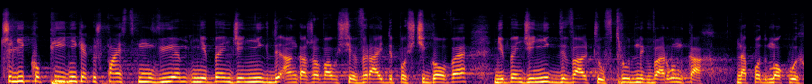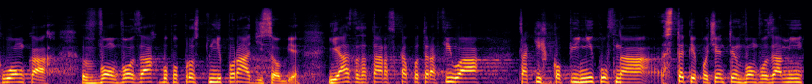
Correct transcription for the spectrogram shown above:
Czyli kopijnik, jak już Państwu mówiłem, nie będzie nigdy angażował się w rajdy pościgowe, nie będzie nigdy walczył w trudnych warunkach, na podmokłych łąkach, w wąwozach, bo po prostu nie poradzi sobie. Jazda tatarska potrafiła takich kopijników na stepie pociętym wąwozami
